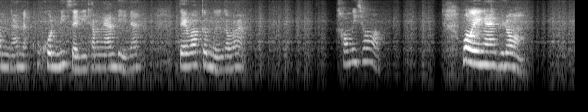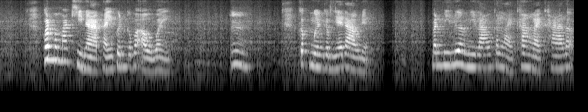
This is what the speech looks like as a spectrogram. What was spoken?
ทำงานน่ะคนนิสัยดีทำงานดีนะ แต่ว่าก็เหมือนกับว่า เขาไม่ชอบว่ายังไงพี่น้อง เพิ่นมามาขี่หนาไผเพิ่นก็ว่าเอาไว้ อืมก็เหมือนกับยายดาวเนี่ย มันมีเรื่องมีรากันหลายครั้งหลายคราแล้ว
